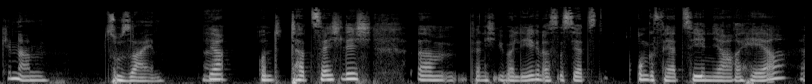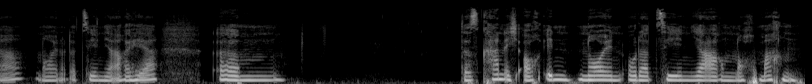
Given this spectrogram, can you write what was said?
Kindern zu sein. Ja, ja und tatsächlich, ähm, wenn ich überlege, das ist jetzt ungefähr zehn Jahre her, ja, neun oder zehn Jahre her, ähm, das kann ich auch in neun oder zehn Jahren noch machen,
